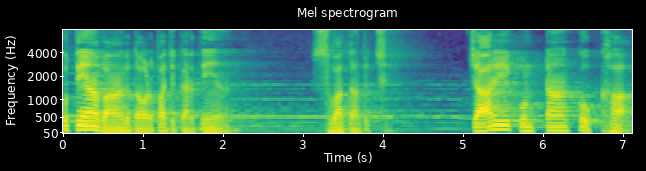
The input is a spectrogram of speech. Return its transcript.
ਕੁੱਤਿਆਂ ਵਾਂਗ ਦੌੜ ਭੱਜ ਕਰਦੇ ਆਂ। ਸਵਾਦਾਂ ਪਿੱਛੇ। ਚਾਰੇ ਕੁੰਟਾਂ ਘੋਖਾ।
